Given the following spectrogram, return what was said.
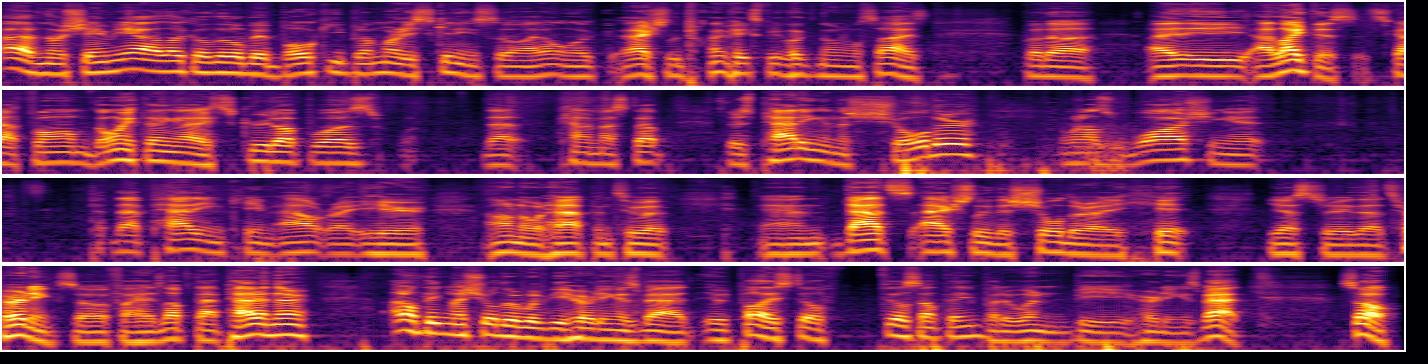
I have no shame. Yeah, I look a little bit bulky, but I'm already skinny, so I don't look. Actually, probably makes me look normal size. But uh, I I like this. It's got foam. The only thing I screwed up was that kind of messed up. There's padding in the shoulder, and when I was washing it, that padding came out right here. I don't know what happened to it, and that's actually the shoulder I hit yesterday that's hurting. So if I had left that pad in there, I don't think my shoulder would be hurting as bad. It would probably still feel something, but it wouldn't be hurting as bad. So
